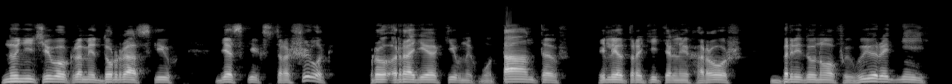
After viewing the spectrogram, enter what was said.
Но ничего, кроме дурацких детских страшилок про радиоактивных мутантов или отвратительных рож, бредунов и выродней,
